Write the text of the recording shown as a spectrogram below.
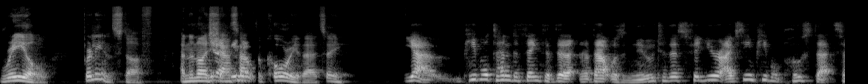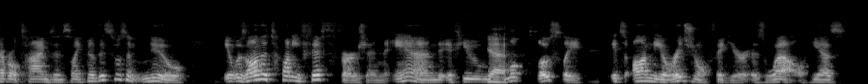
real. Brilliant stuff. And a nice yeah, shout out know, for Corey there too yeah, people tend to think that, that that that was new to this figure. I've seen people post that several times, and it's like, no, this wasn't new. It was on the 25th version, and if you yeah. look closely, it's on the original figure as well. He has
